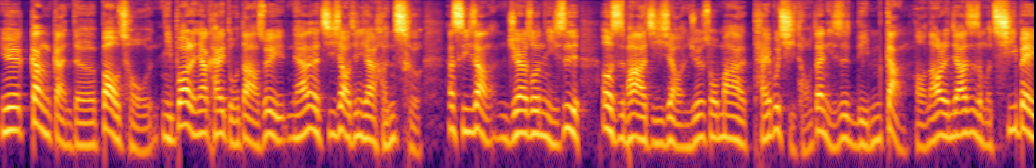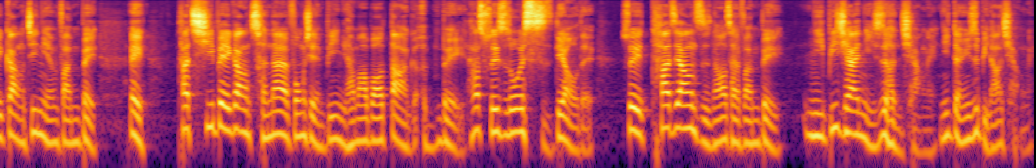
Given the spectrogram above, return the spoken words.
因为杠杆的报酬你不知道人家开多大，所以人家那个绩效听起来很扯。但实际上，你觉得说你是二十趴的绩效，你觉得说妈抬不起头，但你是零杠哦，然后人家是什么七倍杠，今年翻倍，哎，他七倍杠承担的风险比你他妈不知道大个 N 倍，他随时都会死掉的，所以他这样子然后才翻倍，你比起来你是很强诶，你等于是比他强诶，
